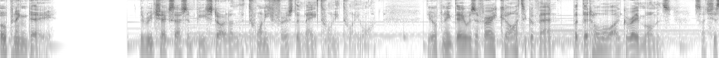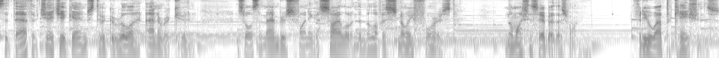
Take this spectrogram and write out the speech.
Opening Day The Rejects SMP started on the 21st of May 2021. The opening day was a very chaotic event, but did hold a lot of great moments, such as the death of JJ Games to a gorilla and a raccoon, as well as the members finding a silo in the middle of a snowy forest. Not much to say about this one. Video applications.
